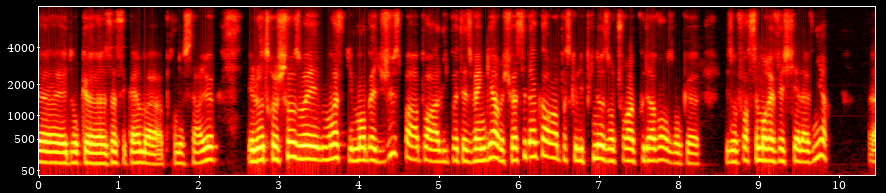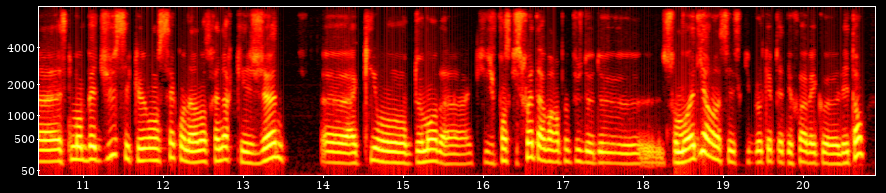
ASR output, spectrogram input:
Euh, donc euh, ça, c'est quand même à prendre au sérieux. Et l'autre chose, ouais, moi, ce qui m'embête juste par rapport à l'hypothèse Wenger, mais je suis assez d'accord, hein, parce que les Pinots ont toujours un coup d'avance, donc euh, ils ont forcément réfléchi à l'avenir. ce qui m'embête juste, c'est qu'on sait qu'on a un entraîneur qui est jeune, euh, à qui on demande, à, qui je pense qu'il souhaite avoir un peu plus de, de son mot à dire. Hein. c'est ce qui bloquait peut-être des fois avec euh, les temps.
